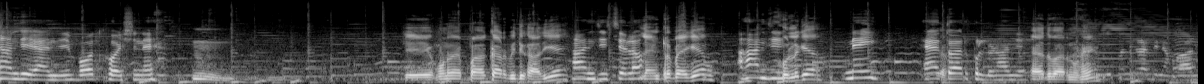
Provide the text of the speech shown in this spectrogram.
ਹਾਂਜੀ ਹਾਂਜੀ ਬਹੁਤ ਖੁਸ਼ ਨੇ। ਹੂੰ। ਤੇ ਹੁਣ ਆਪਾਂ ਘਰ ਵੀ ਦਿਖਾ ਦਈਏ। ਹਾਂਜੀ ਚਲੋ। ਲੈਂਟਰ ਪੈ ਗਿਆ? ਹਾਂਜੀ। ਖੁੱਲ ਗਿਆ? ਨਹੀਂ ਐਤਵਾਰ ਖੁੱਲਣਾ ਜੇ। ਐਤਵਾਰ ਨੂੰ ਹੈ? 15 ਦਿਨਾਂ ਬਾਅਦ।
